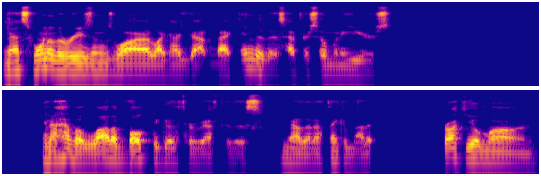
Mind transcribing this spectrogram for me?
And that's one of the reasons why like I got back into this after so many years. And I have a lot of bulk to go through after this, now that I think about it. Brachiomon,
